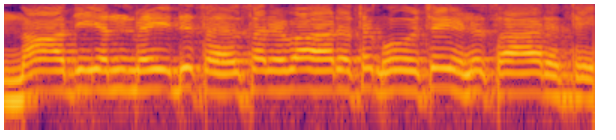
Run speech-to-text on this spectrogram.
नादियन दिश सर्वारथ घोषेण सारथे।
